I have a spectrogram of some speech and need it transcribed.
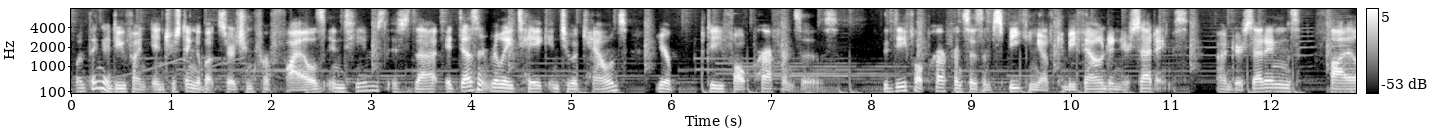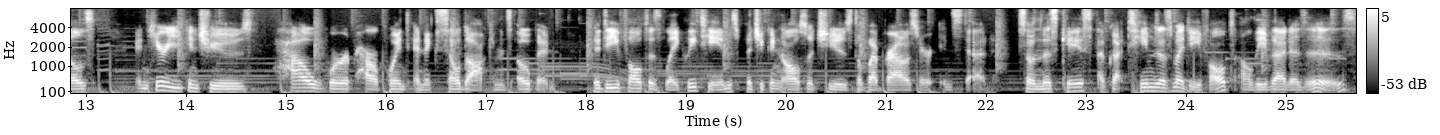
One thing I do find interesting about searching for files in Teams is that it doesn't really take into account your default preferences. The default preferences I'm speaking of can be found in your settings. Under Settings, Files, and here you can choose how Word, PowerPoint, and Excel documents open. The default is likely Teams, but you can also choose the web browser instead. So in this case, I've got Teams as my default. I'll leave that as is.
